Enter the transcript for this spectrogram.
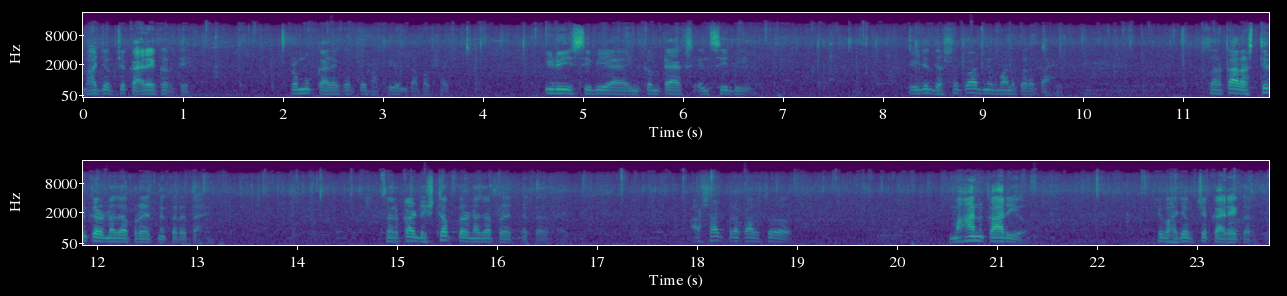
भाजपचे कार्यकर्ते प्रमुख कार्यकर्ते भारतीय जनता पक्षाचे. ED C B I income tax N C B हे जे दहशतवाद निर्माण करत आहे सरकार अस्थिर करण्याचा प्रयत्न करत आहे सरकार डिस्टर्ब करण्याचा प्रयत्न करत आहे. अशाच प्रकारचं महान कार्य हे भाजपचे कार्यकर्ते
